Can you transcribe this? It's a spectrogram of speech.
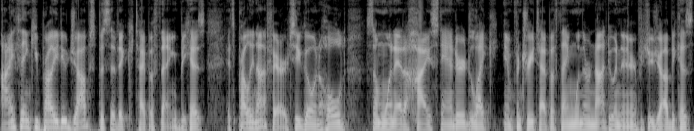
I think you probably do job specific type of thing because it's probably not fair to go and hold someone at a high standard like infantry type of thing when they're not doing an infantry job because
